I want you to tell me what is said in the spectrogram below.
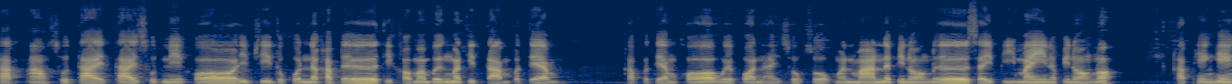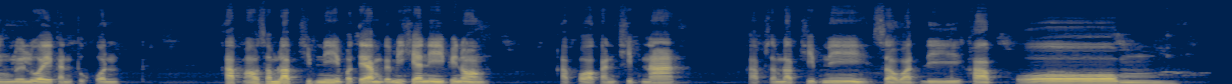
ครับเอาสุดท้ายท้ายสุดนี้ก็อีซีทุกคนนะครับเด้อที่เขามาเบิงมาติดตามพอแต้ม ครับประแตมขออวยพรให้โศกโศกมันมันนะพี่น้องเด้อใส่ปีใหม่นะพี่น้องเนาะครับเฮงเฮงๆรวยๆกันทุกคน ครับเอาสำหรับคลิปนี้พ่อแตมก็มีแค่นี้พี่น้อง ครับพอกันคลิปหน้าครับสำหรับคลิปนี้ สวัสดีครับผม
